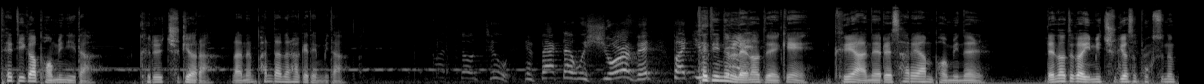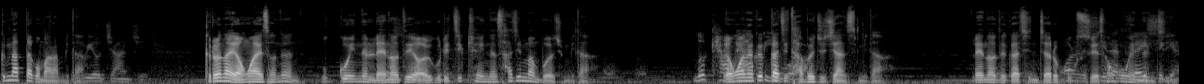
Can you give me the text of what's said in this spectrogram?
테디가 범인이다. 그를 죽여라 라는 판단을 하게 됩니다. 테디는 레너드에게 그의 아내를 살해한 범인을 레너드가 이미 죽여서 복수는 끝났다고 말합니다. 그러나 영화에서는 웃고 있는 레너드의 얼굴이 찍혀 있는 사진만 보여줍니다. 영화는 끝까지 답을 주지 않습니다. 레너드가 진짜로 복수에 성공했는지,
